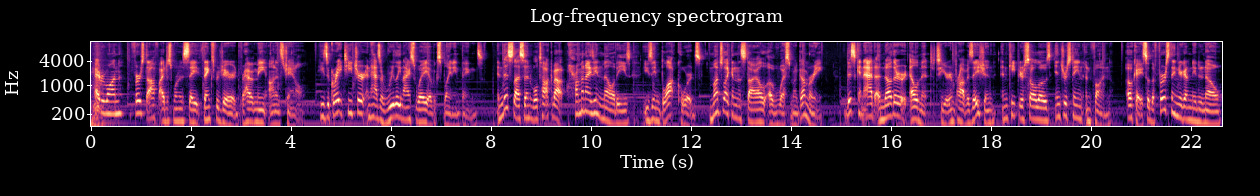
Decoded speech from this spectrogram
Hey everyone! First off, I just wanted to say thanks for Jared for having me on his channel. He's a great teacher and has a really nice way of explaining things. In this lesson, we'll talk about harmonizing melodies using block chords, much like in the style of Wes Montgomery. This can add another element to your improvisation and keep your solos interesting and fun. Okay, so the first thing you're going to need to know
